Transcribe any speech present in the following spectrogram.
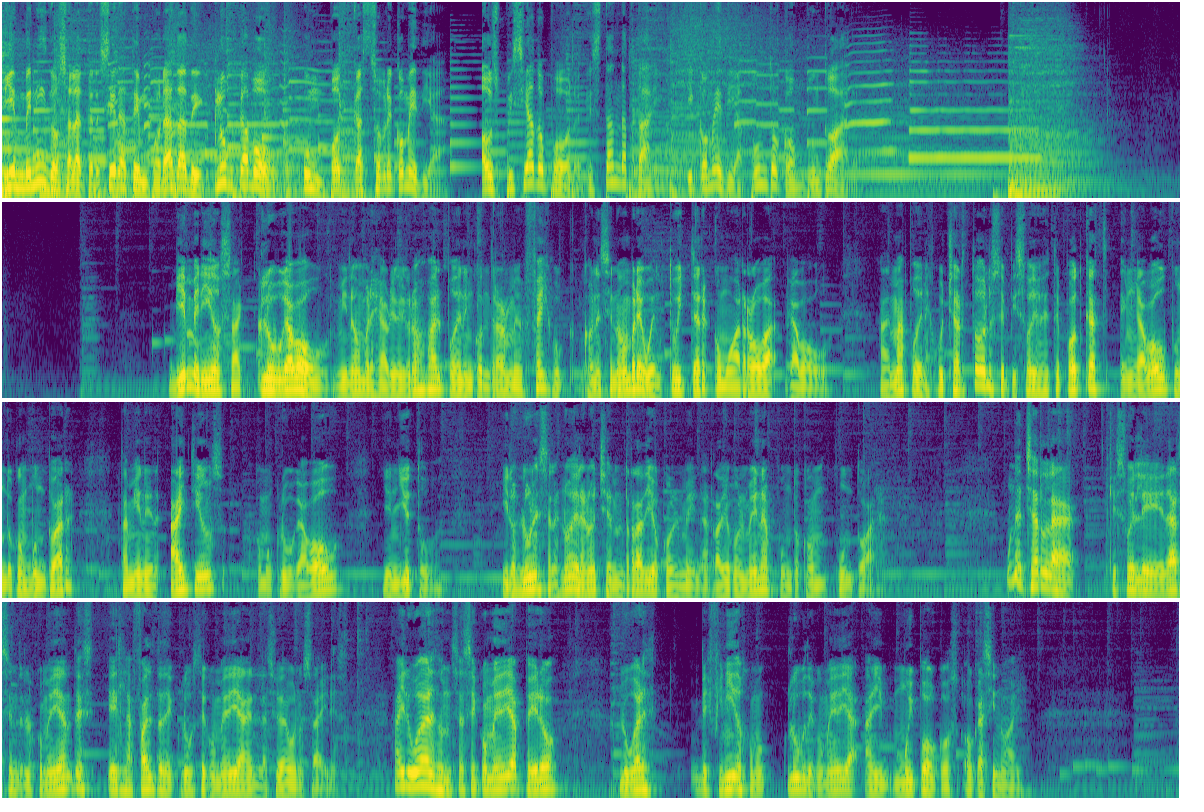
Bienvenidos a la tercera temporada de Club Gabou, un podcast sobre comedia, auspiciado por Stand Up Time y comedia.com.ar. Bienvenidos a Club Gabou. Mi nombre es Gabriel Grosval. Pueden encontrarme en Facebook con ese nombre o en Twitter como arroba Gabou. Además pueden escuchar todos los episodios de este podcast en gabou.com.ar, también en iTunes como Club Gabou y en YouTube. Y los lunes a las 9 de la noche en Radio Colmena, radiocolmena.com.ar. Una charla que suele darse entre los comediantes es la falta de clubes de comedia en la ciudad de Buenos Aires. Hay lugares donde se hace comedia, pero lugares definidos como club de comedia hay muy pocos o casi no hay.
